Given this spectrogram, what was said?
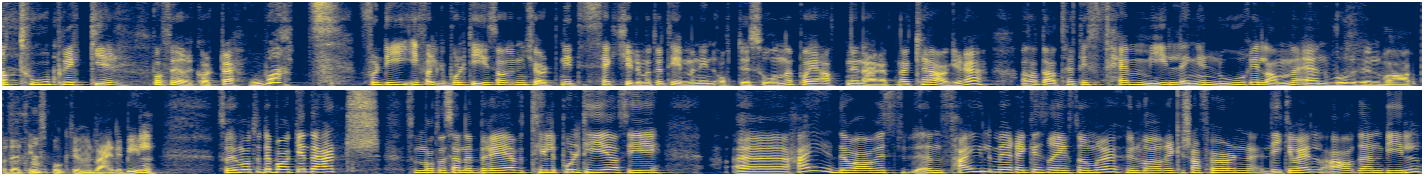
og to prikker på førerkortet. What?! Fordi ifølge politiet så hadde hun kjørt 96 km i timen i en 80-sone på E18 i nærheten av Kragerø. Altså da 35 mil lenger nord i landet enn hvor hun var på det tidspunktet hun leide bilen. Så hun måtte tilbake inn til Hertz, så hun måtte sende brev til politiet og si Uh, Hei, det var visst en feil med registreringsnummeret. Hun var ikke sjåføren likevel av den bilen.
